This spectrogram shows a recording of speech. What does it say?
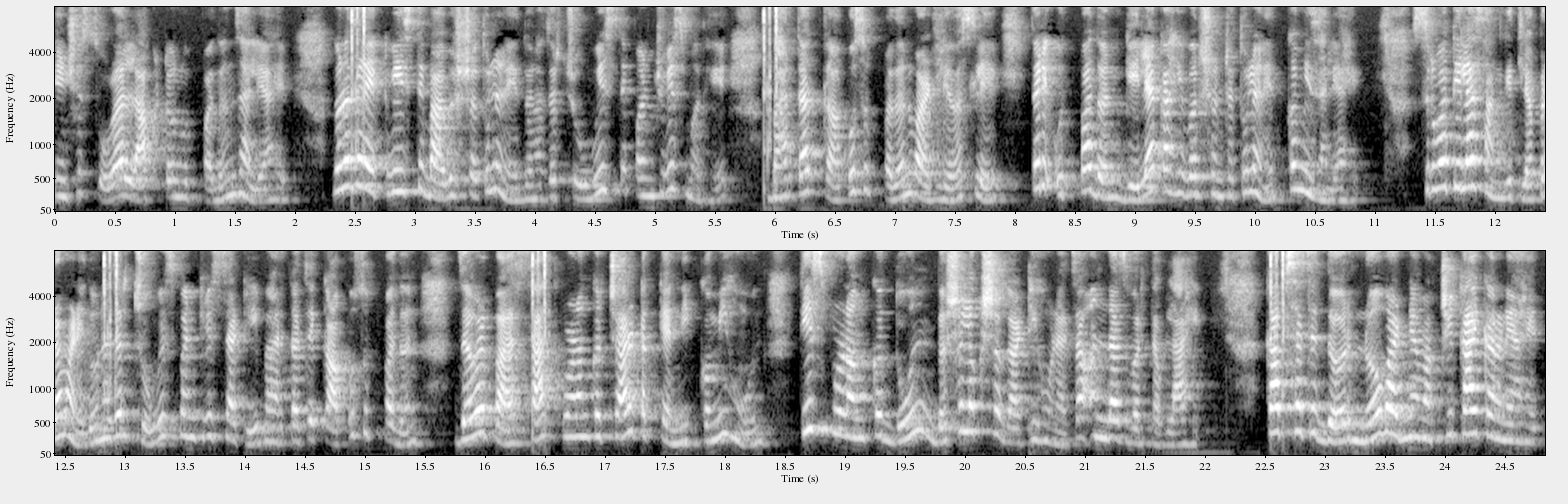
तीनशे सोळा लाख टन उत्पादन झाले आहे. दोन हजार एकवीस ते बावीसच्या तुलनेत दोन हजार चोवीस ते पंचवीसमध्ये भारतात कापूस उत्पादन वाढले असले तरी उत्पादन गेल्या काही वर्षांच्या तुलनेत कमी झाले आहे. सुरुवातीला सांगितल्याप्रमाणे दोन हजार चोवीस पंचवीससाठी भारताचे कापूस उत्पादन जवळपास सात पूर्णांक चार टक्क्यांनी कमी होऊन तीस पूर्णांक दोन दशलक्ष गाठी होण्याचा अंदाज वर्तवला आहे. कापसाचे दर न वाढण्यामागची काय कारणे आहेत?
